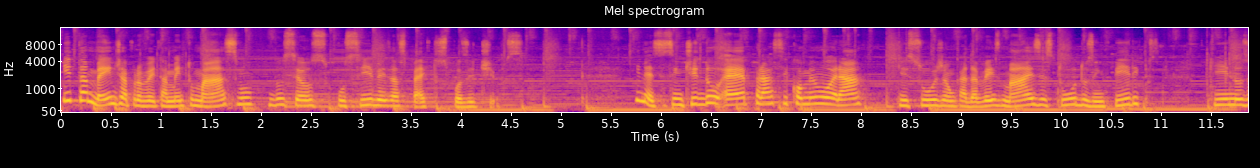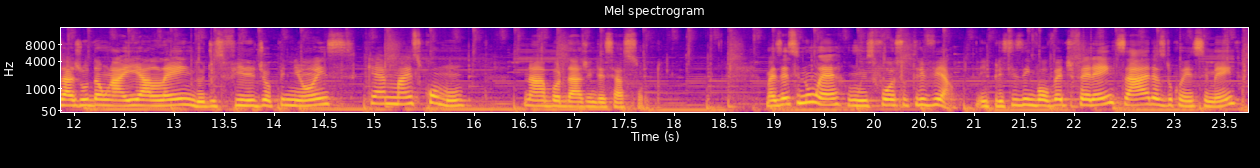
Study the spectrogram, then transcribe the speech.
e também de aproveitamento máximo dos seus possíveis aspectos positivos. E nesse sentido, é para se comemorar que surjam cada vez mais estudos empíricos que nos ajudam a ir além do desfile de opiniões que é mais comum na abordagem desse assunto. Mas esse não é um esforço trivial e precisa envolver diferentes áreas do conhecimento,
